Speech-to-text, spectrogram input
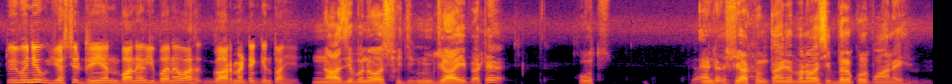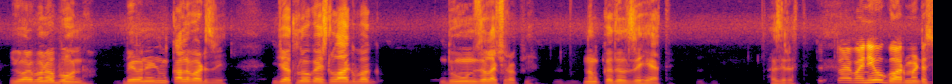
तुम वनो यह ड्रेन बन यह बनवा गवर्नमेंट कि तुह ना यह बनवा जाय पे हुत एंड शेखम तान बनवा बिल्कुल पान। योर बनो बोन बे वन कलवट जी। जत लोग लग भग दून जो लच रोपये नम कदल जत हज़रत। गवर्नमेंटस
